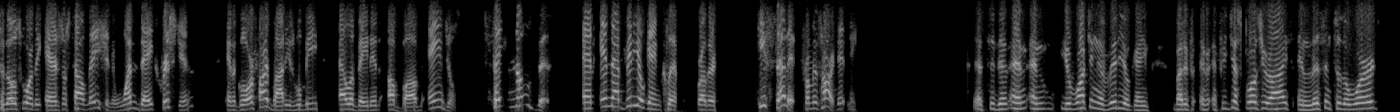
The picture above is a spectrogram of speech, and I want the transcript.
to those who are the heirs of salvation. And one day, Christians in a glorified bodies will be elevated above angels. Satan knows this, and in that video game clip, brother, he said it from his heart, didn't he? Yes, he did. And and you're watching a video game but if, if, if you just close your eyes and listen to the words,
